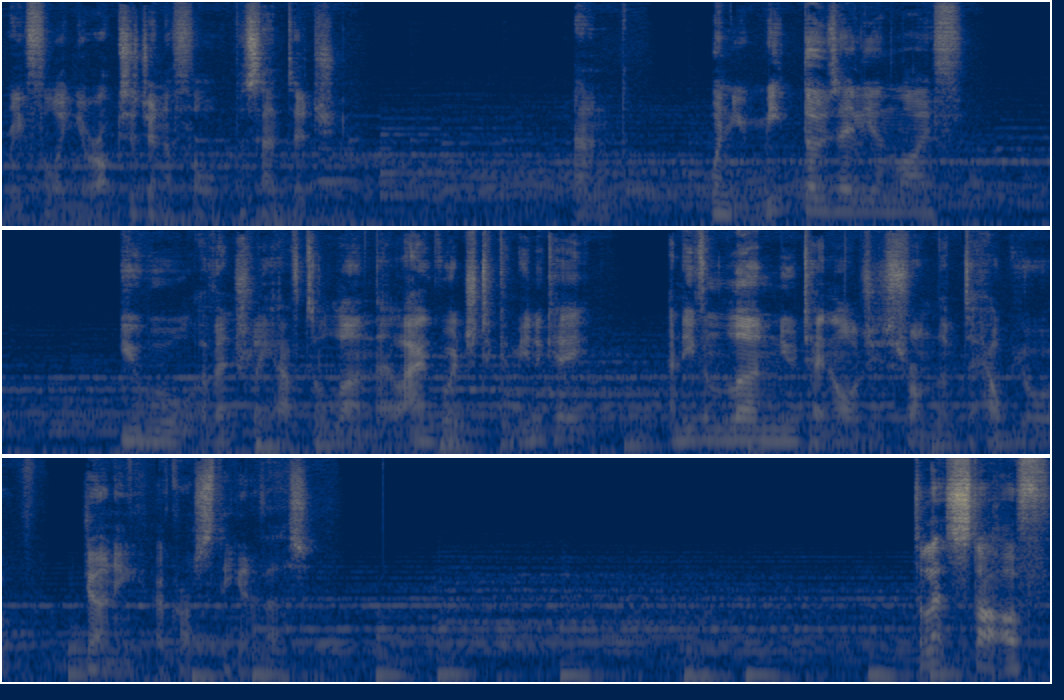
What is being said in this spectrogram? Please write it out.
refilling your oxygen a full percentage. And when you meet those alien life, you will eventually have to learn their language to communicate and even learn new technologies from them to help your journey across the universe. So let's start off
